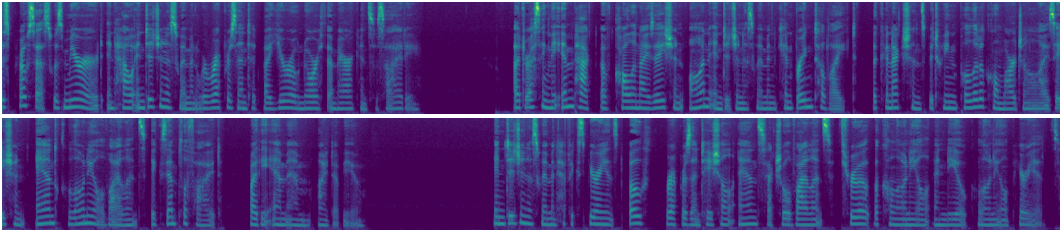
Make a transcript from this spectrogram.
This process was mirrored in how Indigenous women were represented by Euro North American society. Addressing the impact of colonization on Indigenous women can bring to light the connections between political marginalization and colonial violence exemplified by the MMIW. Indigenous women have experienced both representational and sexual violence throughout the colonial and neo colonial periods.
